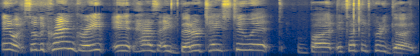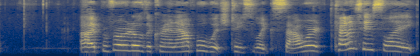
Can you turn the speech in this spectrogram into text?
Anyway, so the cran grape, it has a bitter taste to it, but it's actually pretty good. I prefer it over the cran apple, which tastes like sour. It kind of tastes like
